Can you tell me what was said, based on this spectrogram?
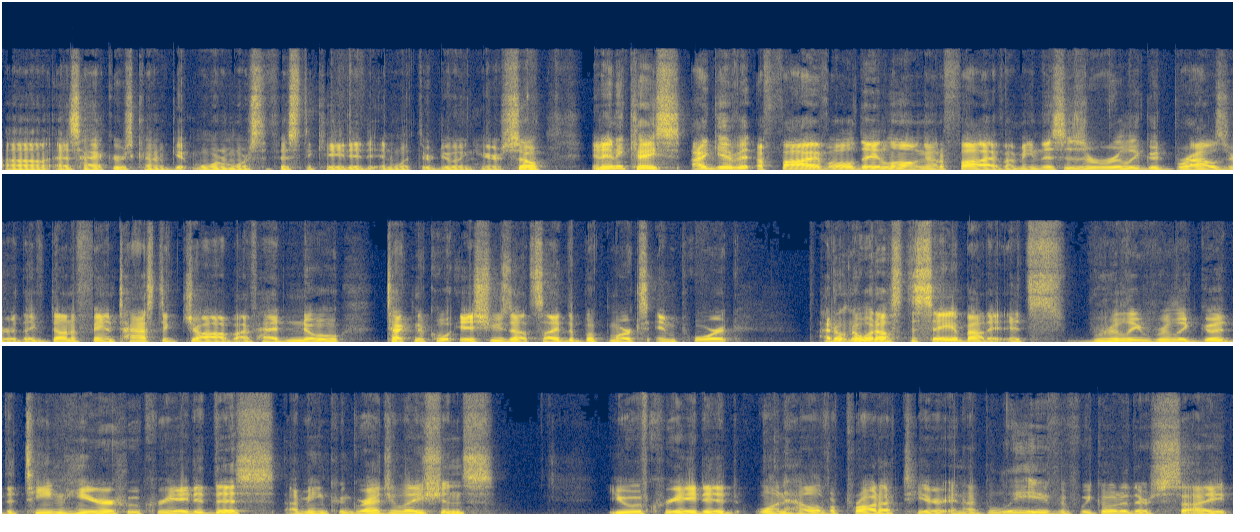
uh, as hackers kind of get more and more sophisticated in what they're doing here. So, in any case, I give it a five all day long out of five. I mean, this is a really good browser. They've done a fantastic job. I've had no technical issues outside the bookmarks import. I don't know what else to say about it. It's really, really good. The team here who created this, I mean, congratulations. You have created one hell of a product here. And I believe if we go to their site,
